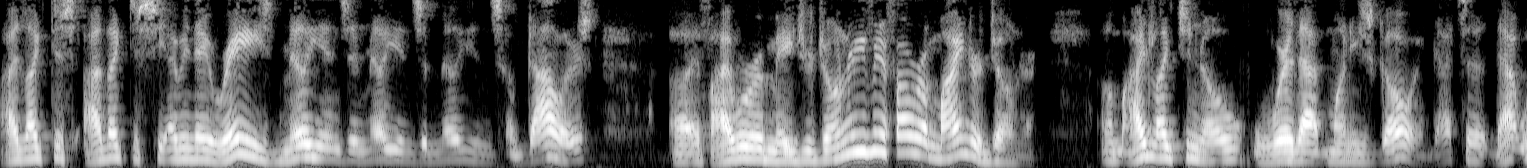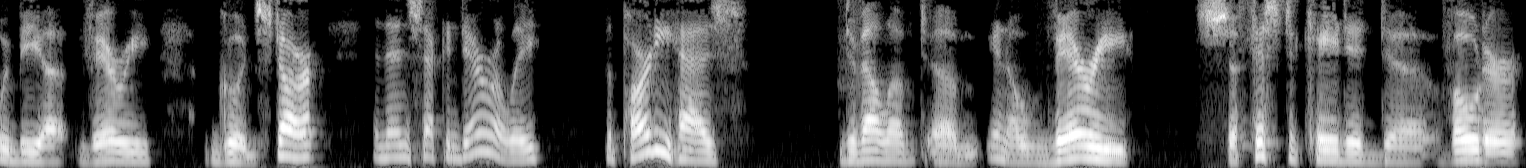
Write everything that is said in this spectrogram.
I'd like to. I'd like to see. I mean, they raised millions and millions and millions of dollars. Uh, if I were a major donor, even if I were a minor donor, um, I'd like to know where that money's going. That's a that would be a very good start. And then secondarily, the party has developed, um, you know, very sophisticated uh, voter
